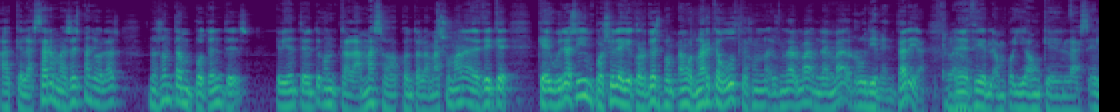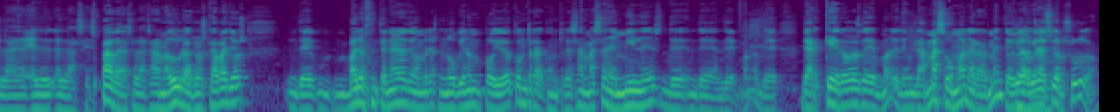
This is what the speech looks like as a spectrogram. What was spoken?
a que las armas españolas no son tan potentes, evidentemente, contra la masa, contra la masa humana. Es decir, que, que hubiera sido imposible que Cortés, vamos, un arcabuz es, un, es un, arma, un arma rudimentaria. Es decir, y aunque las, las espadas, las armaduras, los caballos de varios centenares de hombres no hubieran podido contra, contra esa masa de miles de, de, de, bueno, de arqueros, de, la masa humana realmente. Hubiera, sido absurdo.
